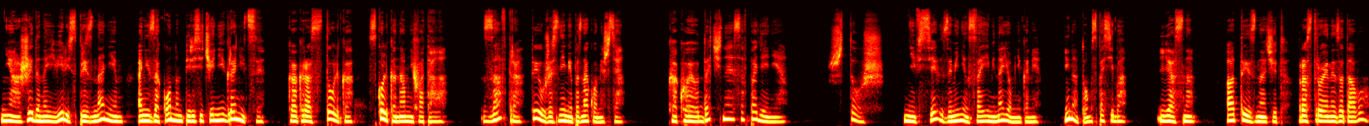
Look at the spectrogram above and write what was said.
неожиданно явились с признанием о незаконном пересечении границы. Как раз столько, сколько нам не хватало. Завтра ты уже с ними познакомишься. Какое удачное совпадение. Что ж, не всех заменил своими наемниками. И на том спасибо. Ясно. А ты, значит, расстроен из-за того,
